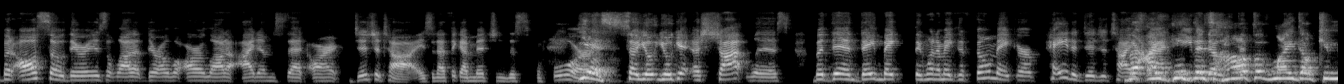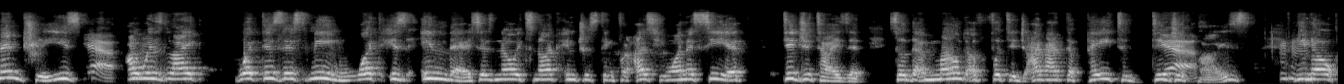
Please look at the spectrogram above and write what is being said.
but also there is a lot of there are a lot of items that aren't digitized and i think i mentioned this before. Yes. So you'll, you'll get a shot list but then they make they want to make the filmmaker pay to digitize but i did this half of my documentaries. Yeah. I was like what does this mean? What is in there? He says no it's not interesting for us. You want to see it? Digitize it. So the amount of footage i've had to pay to digitize yeah. mm-hmm. you know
